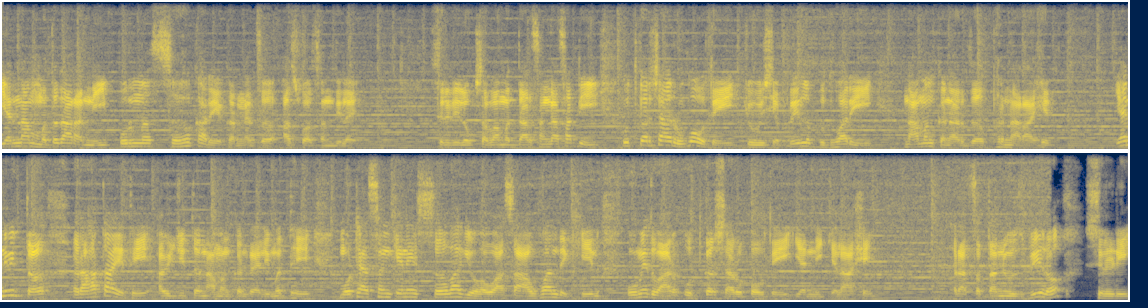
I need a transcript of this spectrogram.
यांना मतदारांनी पूर्ण सहकार्य करण्याचं आश्वासन दिलंय. शिर्डी लोकसभा मतदारसंघासाठी उत्कर्षा रुपवते चोवीस एप्रिल बुधवारी नामांकन अर्ज भरणार आहेत. यानिमित्त राहता येथे आयोजित नामांकन रॅलीमध्ये मोठ्या संख्येने सहभागी व्हावं असं आव्हान देखील उमेदवार उत्कर्ष रुपवते यांनी केलं आहे. Rajsatta news bureau Shirdi.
